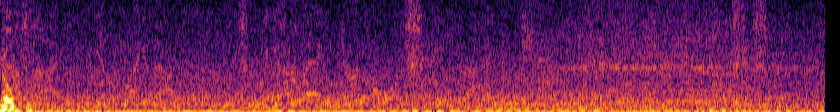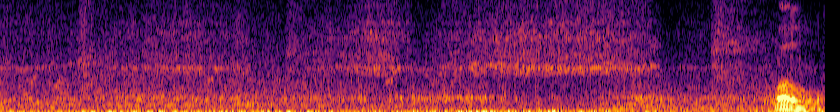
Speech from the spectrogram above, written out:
Nope. Whoa.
